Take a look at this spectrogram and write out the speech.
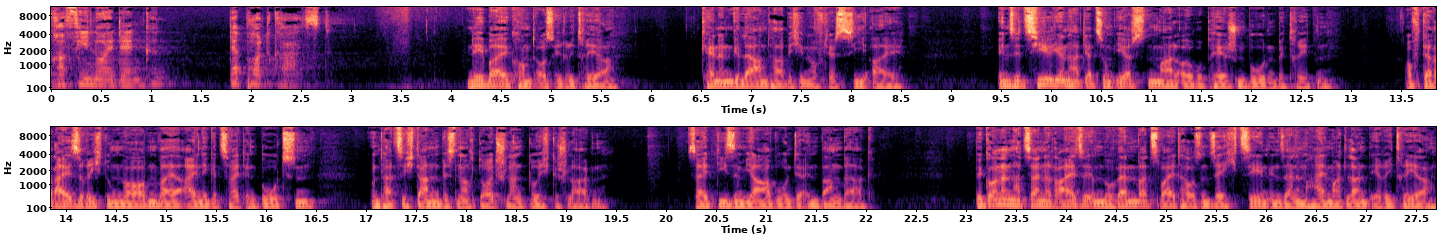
Fotografie neu denken, der Podcast. Nebei kommt aus Eritrea. Kennengelernt habe ich ihn auf der Sea In Sizilien hat er zum ersten Mal europäischen Boden betreten. Auf der Reise Richtung Norden war er einige Zeit in Bozen und hat sich dann bis nach Deutschland durchgeschlagen. Seit diesem Jahr wohnt er in Bamberg. Begonnen hat seine Reise im November 2016 in seinem Heimatland Eritrea.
